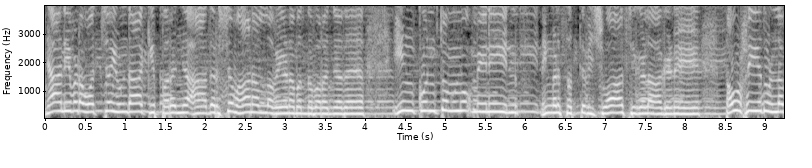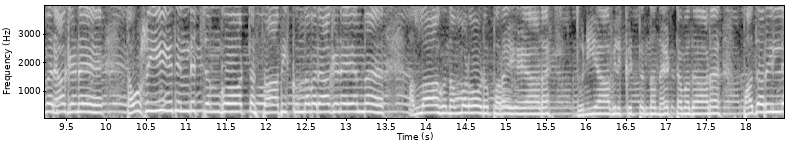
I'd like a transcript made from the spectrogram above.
ഞാൻ ഇവിടെ ഒച്ചയുണ്ടാക്കി പറഞ്ഞ ആദർശമാണല്ല വേണമെന്ന് പറഞ്ഞത്. നിങ്ങൾ സത്യവിശ്വാസികളാകണേ തൗഹീദുള്ളവരാകണേ തൗഹീദിന്റെ ചെങ്കോട്ട സ്ഥാപിക്കുന്നവരാകണേ എന്ന് അള്ളാഹു നമ്മളോട് പറയുകയാണ്. ദുനിയാവിൽ കിട്ടുന്ന നേട്ടം അതാണ്. പതറില്ല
